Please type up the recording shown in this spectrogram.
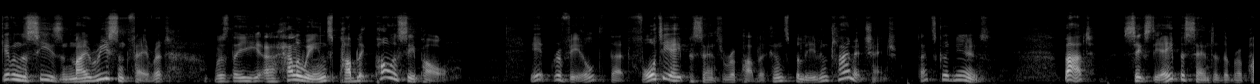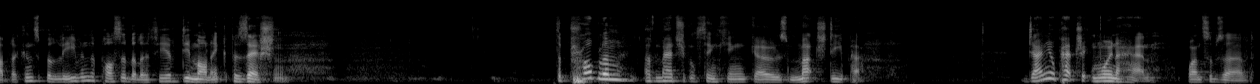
Given the season, my recent favorite was the uh, Halloween's public policy poll. It revealed that 48% of Republicans believe in climate change. That's good news. But 68% of the Republicans believe in the possibility of demonic possession. The problem of magical thinking goes much deeper. Daniel Patrick Moynihan once observed,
